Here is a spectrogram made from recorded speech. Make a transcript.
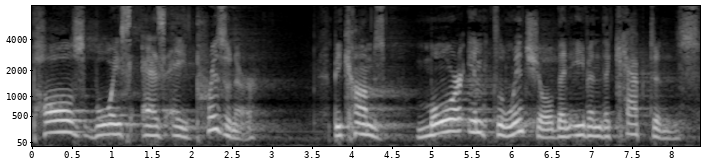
Paul's voice as a prisoner becomes more influential than even the captain's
